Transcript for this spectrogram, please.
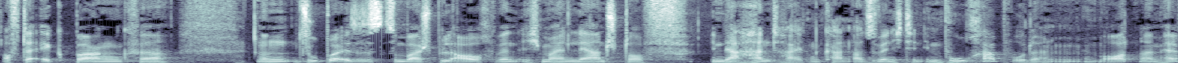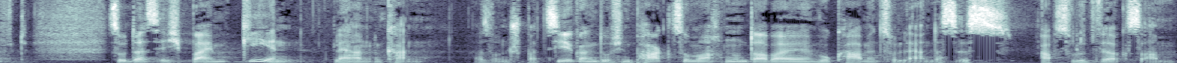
auf der Eckbank. Ja. Und super ist es zum Beispiel auch, wenn ich meinen Lernstoff in der Hand halten kann. Also wenn ich den im Buch habe oder im Ordner, im Heft, so dass ich beim Gehen lernen kann. Also einen Spaziergang durch den Park zu machen und dabei Vokabeln zu lernen. Das ist absolut wirksam.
